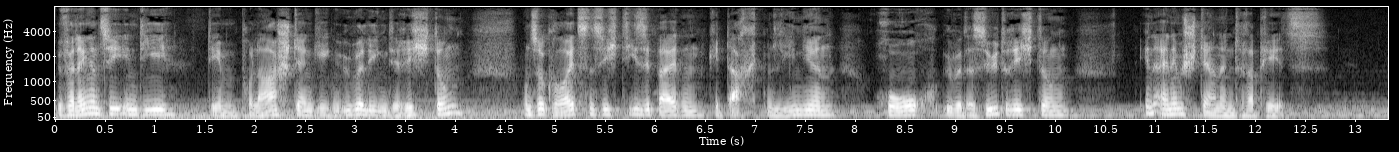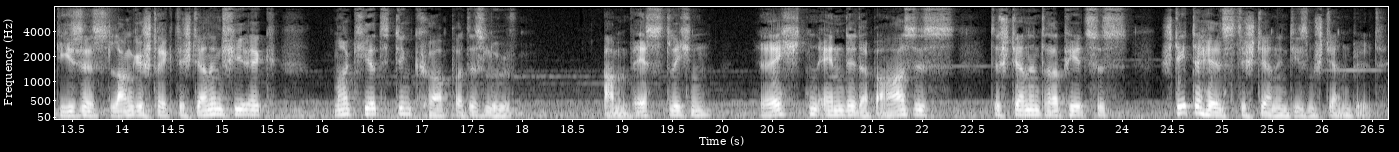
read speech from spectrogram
Wir verlängern sie in die dem Polarstern gegenüberliegende Richtung und so kreuzen sich diese beiden gedachten Linien hoch über der Südrichtung in einem Sternentrapez. Dieses langgestreckte Sternenviereck markiert den Körper des Löwen. Am westlichen, rechten Ende der Basis des Sternentrapezes steht der hellste Stern in diesem Sternbild.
